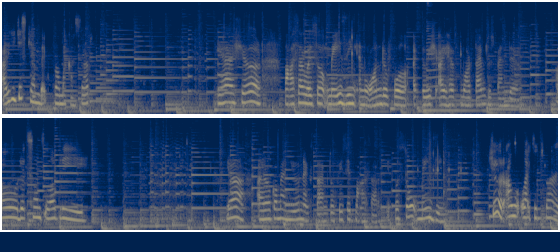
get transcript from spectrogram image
Are you just came back from Makassar? Yeah, sure. Makassar was so amazing and wonderful. I wish I have more time to spend there. Oh, that sounds lovely. Yeah, I recommend you next time to visit Makassar. It was so amazing. Sure, I would like to try.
